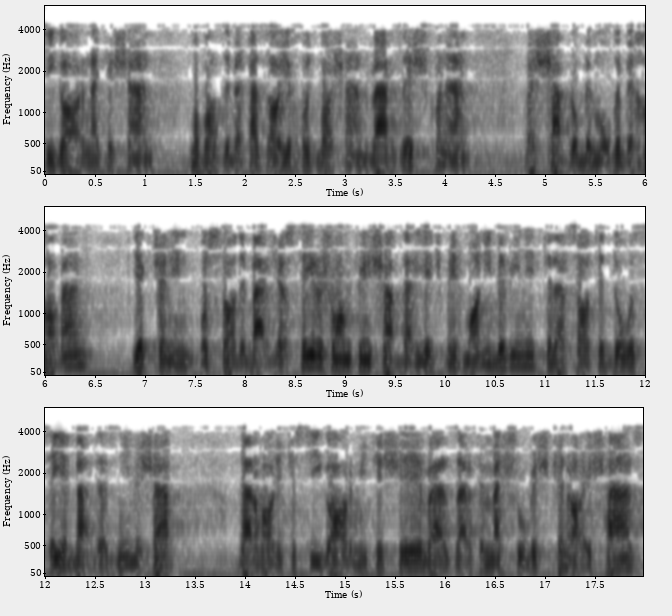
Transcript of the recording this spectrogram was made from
سیگار نکشن مواظب غذای خود باشند ورزش کنند و شب رو به موقع بخوابند. یک چنین استاد برجسته ای رو شما می‌تونید شب در یک مهمانی ببینید که در ساعت دو و سه بعد از نیمه شب در حالی که سیگار می‌کشه و ظرف مشروبش کنارش هست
